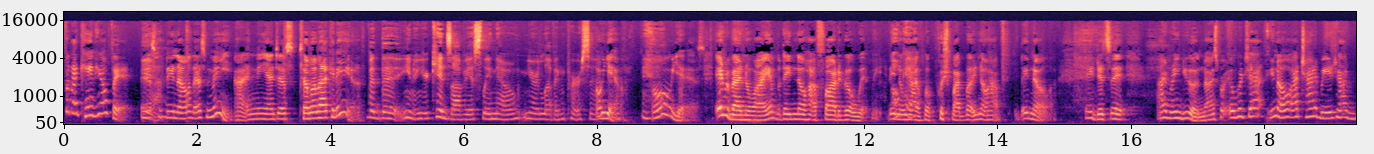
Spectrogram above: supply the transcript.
but I can't help it. That's, Yeah. You know, that's me. I mean, I just tell it like it is. But the, you know, your kids obviously know you're a loving person. Oh, yeah. Oh, yes. Everybody know I am, but they know how far to go with me. They know Okay. how to push my button. You know how, they know. They just say, Irene, you're a nice person. Which I, you know, I try to be, I try to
